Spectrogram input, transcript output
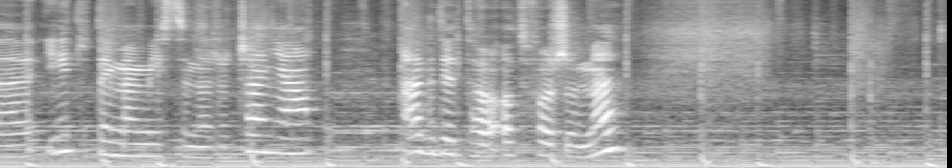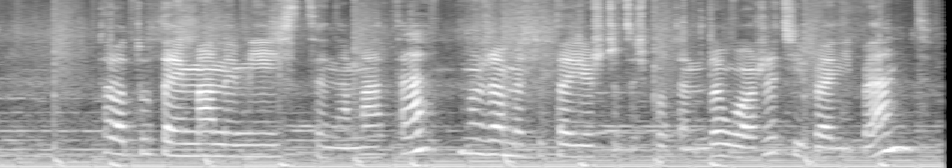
E, I tutaj mam miejsce na życzenia, a gdy to otworzymy, to tutaj mamy miejsce na matę. Możemy tutaj jeszcze coś potem dołożyć i belly band.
